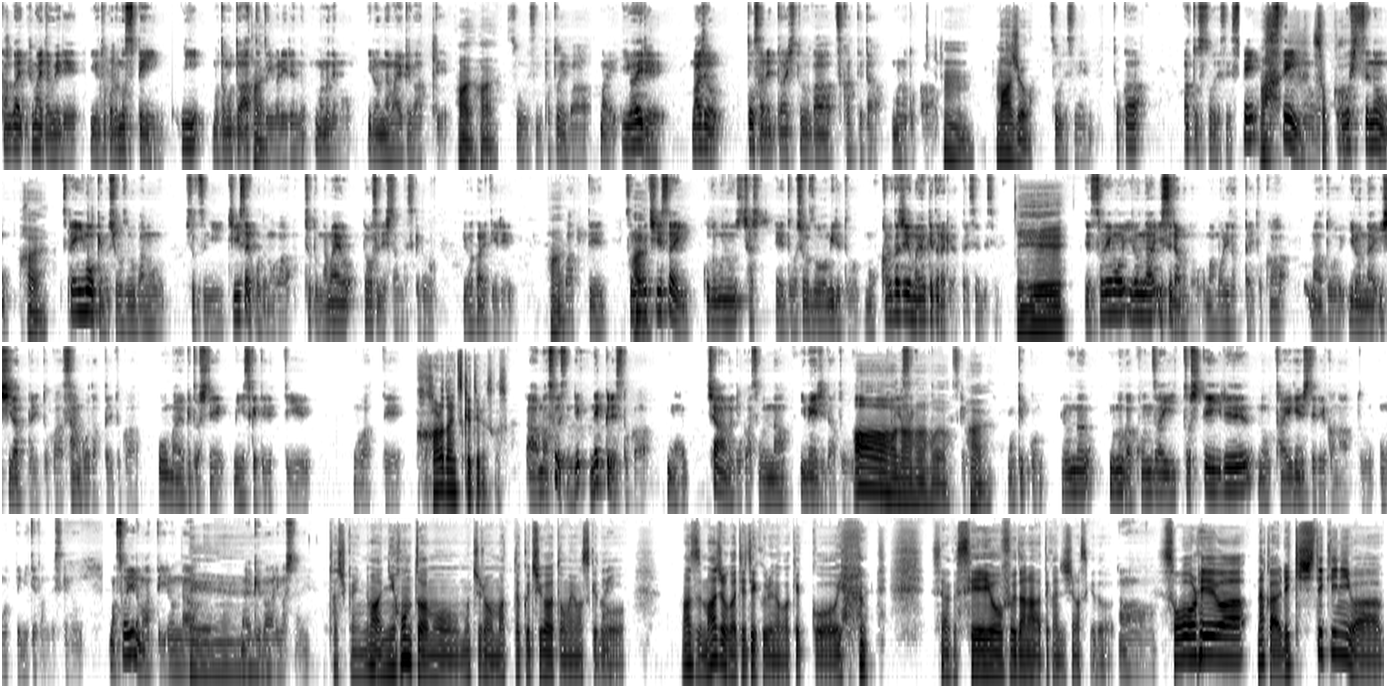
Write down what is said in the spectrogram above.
考え、踏まえた上で言うところのスペインにもともとあったと言われるものでも、いろんな魔除けがあって、はいはそうですね、例えば、まあ、いわゆる魔女とされた人が使ってたものとか、い。うん。魔女。そうですね、とか、あとそうですね、スペスペインの王室の、はスペイン王家の肖像画の一つに小さい子供が、ちょっと名前をど忘れしたんですけど、描かれているい。はい。のがあって、その小さい子供の写真、えー、と肖像を見ると、もう体中魔除けだらけだったりするんですよね。ええで、それもいろんなイスラムのお守りだったりとか、まあ、あといろんな石だったりとか、サンゴだったりとかを魔除けとして身につけてるっていうのがあって、体につけてるんですかそれあまあそうですね、ネネックレスとか、まあ、チャームとかそんなイメージだとああ、なるほど。はまあ、結構いろんなものが混在としているのを体現してるかなと思って見てたんですけど、まあ、そういうのもあっていろんないへえ魔除けがありましたね。確かに。まあ、日本とはもう、もちろん全く違うと思いますけど、はい。まず魔女が出てくるのが結構、なんか西洋風だなって感じしますけど、それは、なんか歴史的には、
